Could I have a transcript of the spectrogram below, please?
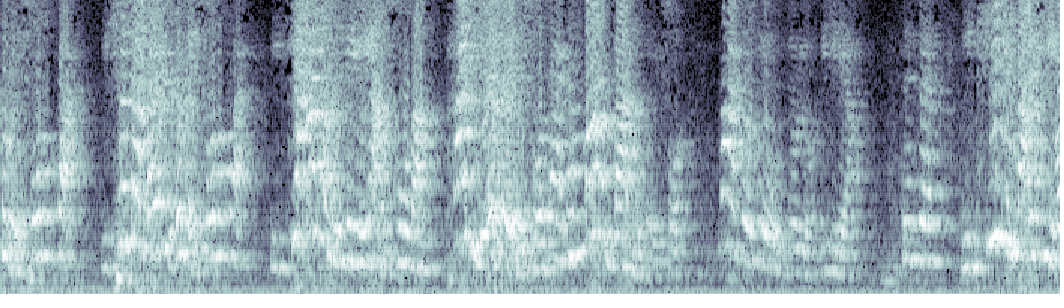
就萎缩的快；你缺蛋白质，它萎缩的快。你加上这些营养素呢，它也萎缩，但是它慢慢的萎缩，那就对我们就有力量。对不对？你 T 淋巴细胞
